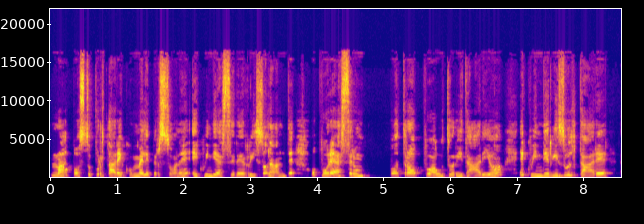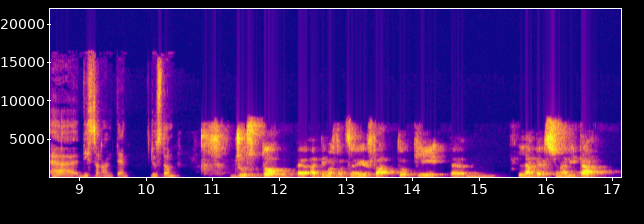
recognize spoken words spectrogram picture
ma posso portare con me le persone e quindi essere risonante, oppure essere un po' troppo autoritario e quindi risultare eh, dissonante, giusto? Giusto, eh, a dimostrazione del fatto che ehm, la personalità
